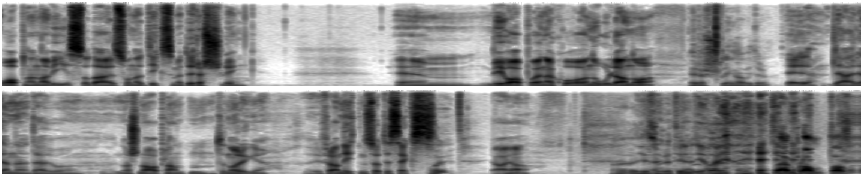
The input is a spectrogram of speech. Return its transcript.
åpna en avis, og der så han et dikt som het Røsling. Um, vi var på NRK Nordland nå. Røsling, hva betyr det? Det, det, er en, det er jo nasjonalplanten til Norge fra 1976. Oi. Ja, ja. Ja, historietiden. Ja, dette. ja. Så det er en plante, altså?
